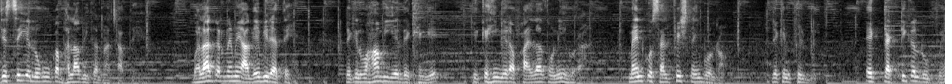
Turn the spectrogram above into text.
जिससे ये लोगों का भला भी करना चाहते हैं। भला करने में आगे भी रहते हैं, लेकिन वहाँ भी ये देखेंगे कि कहीं मेरा फ़ायदा तो नहीं हो रहा है। मैं इनको सेल्फिश नहीं बोल रहा हूँ, लेकिन फिर भी एक प्रैक्टिकल रूप में,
